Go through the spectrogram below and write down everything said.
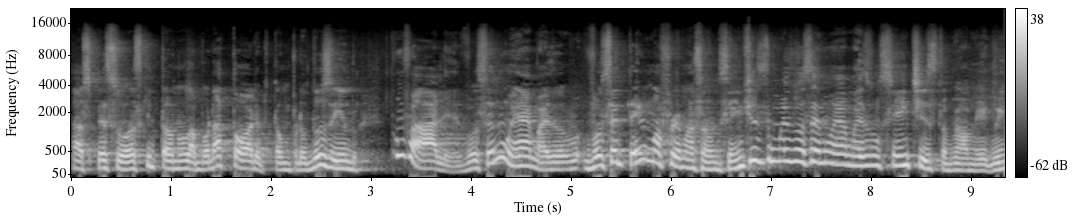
as pessoas que estão no laboratório, que estão produzindo. Não vale, você não é mais. Você tem uma formação de cientista, mas você não é mais um cientista, meu amigo.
